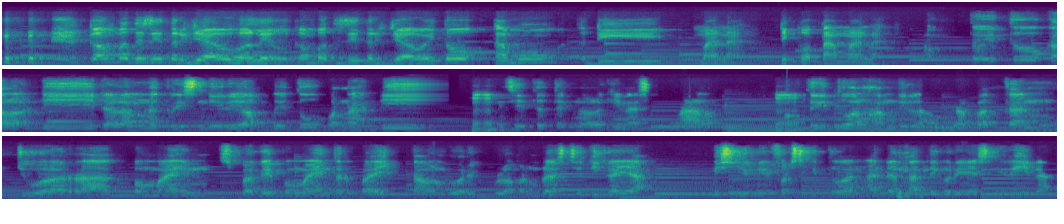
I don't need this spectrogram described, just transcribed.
kompetisi terjauh Halil, kompetisi terjauh itu kamu di mana? Di kota mana? Waktu itu kalau di dalam negeri sendiri waktu itu pernah di hmm? Institut Teknologi Nasional hmm? waktu itu alhamdulillah mendapatkan juara pemain sebagai pemain terbaik tahun 2018 jadi kayak Miss Universe gitu kan ada kategorinya sendiri nah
